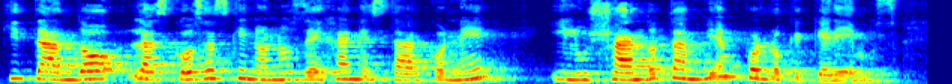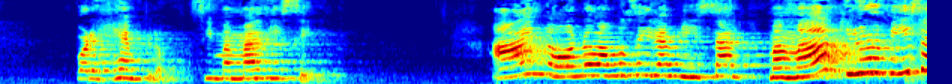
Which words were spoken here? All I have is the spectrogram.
quitando las cosas que no nos dejan estar con Él y luchando también por lo que queremos. Por ejemplo, si mamá dice, ay no, no vamos a ir a misa, mamá, quiero ir a misa,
